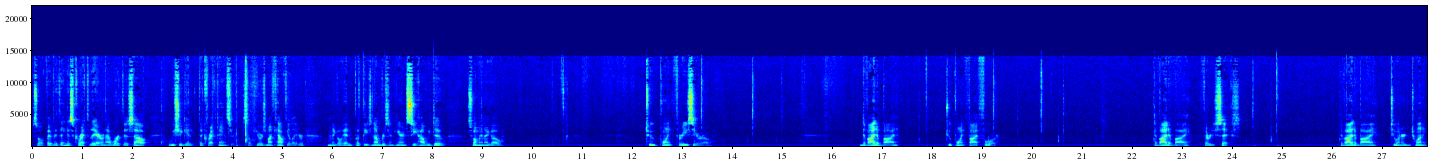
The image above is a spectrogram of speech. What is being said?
So if everything is correct there and I work this out, we should get the correct answer. So here's my calculator. I'm going to go ahead and put these numbers in here and see how we do. So I'm going to go 2.30 divided by 2.54 divided by 36 divided by 220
